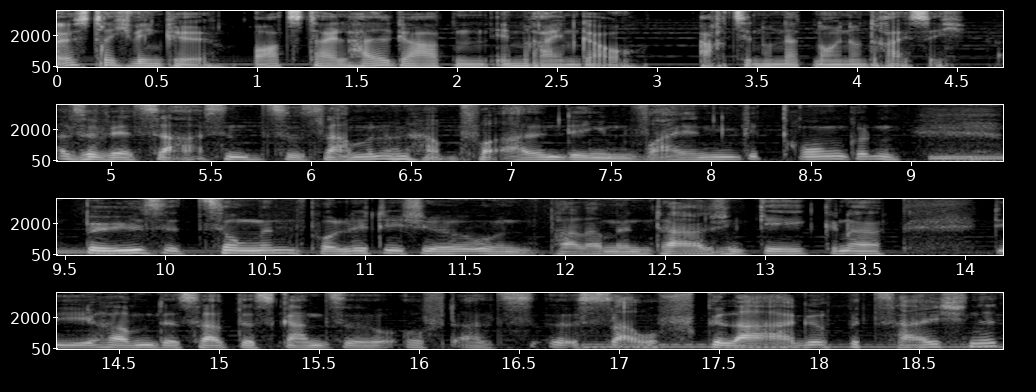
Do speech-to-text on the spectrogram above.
Österreich-Winkel, Ortsteil Hallgarten im Rheingau, 1839. Also wir saßen zusammen und haben vor allen Dingen Wein getrunken. Böse Zungen, politische und parlamentarische Gegner, die haben deshalb das Ganze oft als äh, Saufgelage bezeichnet.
